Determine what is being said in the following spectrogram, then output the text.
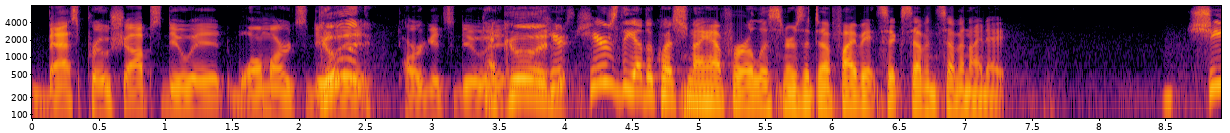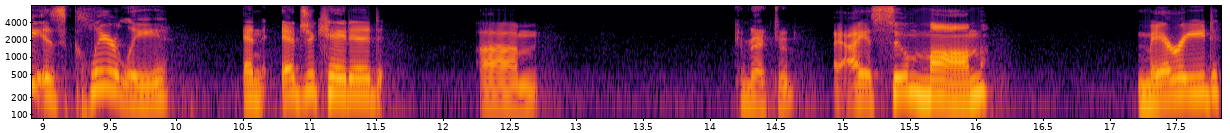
Bass Pro Shops do it. WalMarts do Good. it. Targets do it. Good. Here, here's the other question I have for our listeners at uh, 586 7798. She is clearly an educated, Connected. I I assume, mom, married,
